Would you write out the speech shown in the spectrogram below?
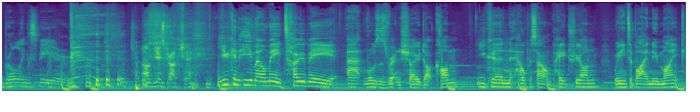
rolling spear of destruction. you can email me, Toby at rulesaswrittenshow.com. You can help us out on Patreon. We need to buy a new mic.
